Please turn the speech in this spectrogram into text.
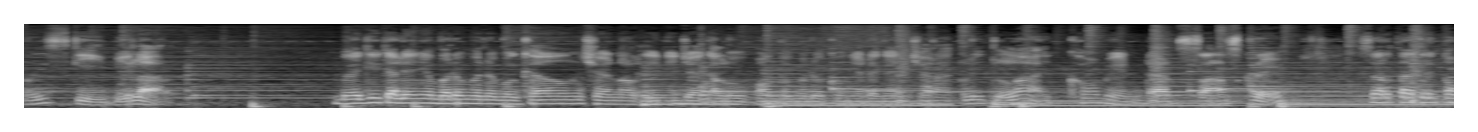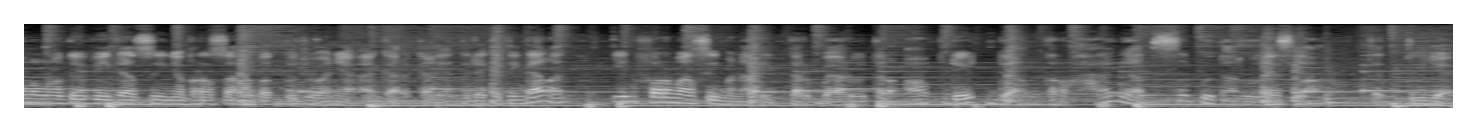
Rizky Bilar. Bagi kalian yang baru menemukan channel ini Jangan lupa untuk mendukungnya dengan cara klik like, comment, dan subscribe serta klik tombol notifikasinya para sahabat tujuannya agar kalian tidak ketinggalan informasi menarik terbaru terupdate dan terhangat seputar Leslar tentunya.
